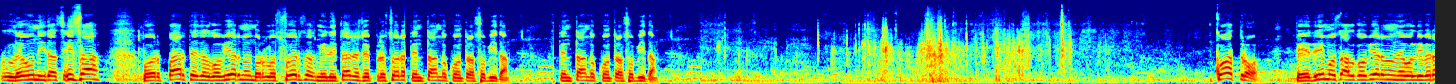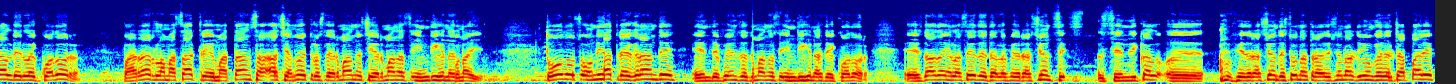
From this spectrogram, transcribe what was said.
Leónidas Isa por parte del gobierno por las fuerzas militares represoras atentando contra su vida. Atentando contra su vida. Cuatro, pedimos al gobierno neoliberal del Ecuador parar la masacre y matanza hacia nuestros hermanos y hermanas indígenas de Todos unidos patria grande en defensa de hermanos indígenas de Ecuador. Es dada en la sede de la Federación Sindical, eh, Federación de Zonas Tradicionales de Yungas del Chapare,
